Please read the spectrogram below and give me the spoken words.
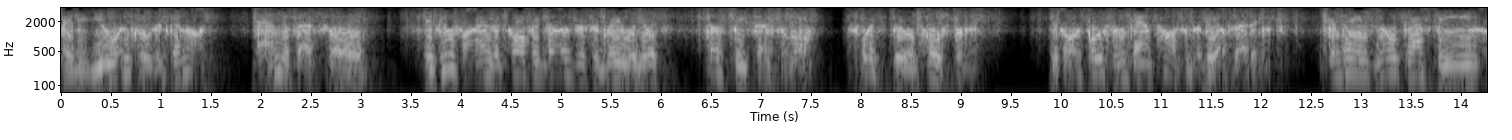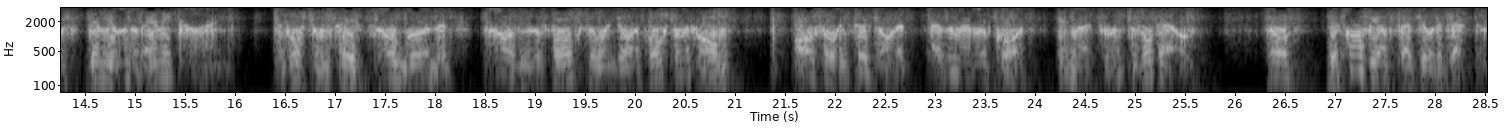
maybe you included, cannot. And if that's so, if you find that coffee does disagree with you, just be sensible. Switch to Postum. Because Postum can't possibly be upsetting. It contains no caffeine or stimulant of any kind. And Postum tastes so good that thousands of folks who enjoy Postum at home also insist on it, as a matter of course, in restaurants and hotels. So, if coffee upsets your digestion,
